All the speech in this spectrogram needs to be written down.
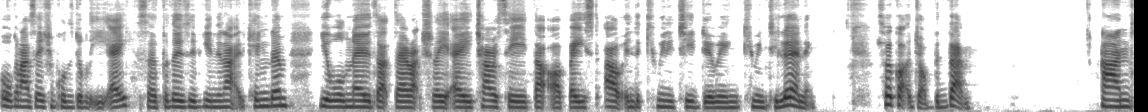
organization called the WEA. So for those of you in the United Kingdom, you will know that they're actually a charity that are based out in the community doing community learning. So I got a job with them. And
